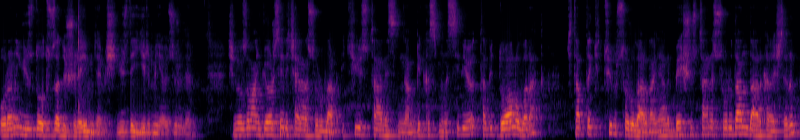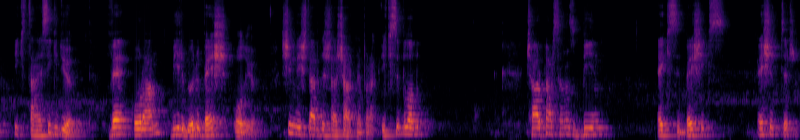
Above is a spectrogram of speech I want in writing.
oranı %30'a düşüreyim demiş. %20'ye özür dilerim. Şimdi o zaman görsel içeren sorular 200 tanesinden bir kısmını siliyor. Tabi doğal olarak kitaptaki tüm sorulardan yani 500 tane sorudan da arkadaşlarım 2 tanesi gidiyor. Ve oran 1 bölü 5 oluyor. Şimdi işler dışarı çarpma yaparak x'i bulalım. Çarparsanız 1000 eksi 5x eşittir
